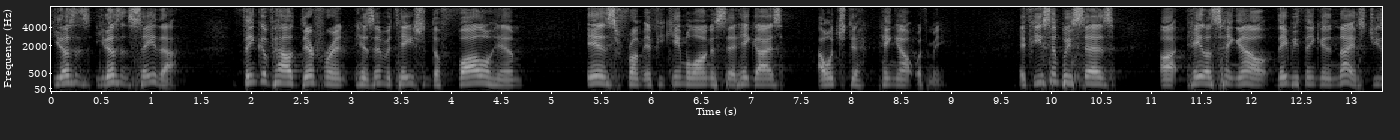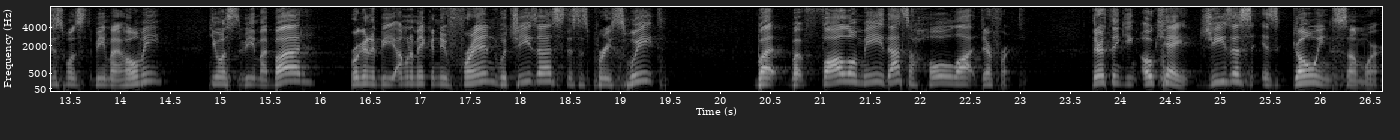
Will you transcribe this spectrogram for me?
He doesn't, he doesn't say that. Think of how different his invitation to follow him is from if he came along and said, Hey guys, I want you to hang out with me. If he simply says, uh, Hey, let's hang out, they'd be thinking, Nice, Jesus wants to be my homie. He wants to be my bud. We're to be, I'm to make a new friend with Jesus. This is pretty sweet. But, but follow me, that's a whole lot different. They're thinking, okay, Jesus is going somewhere,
